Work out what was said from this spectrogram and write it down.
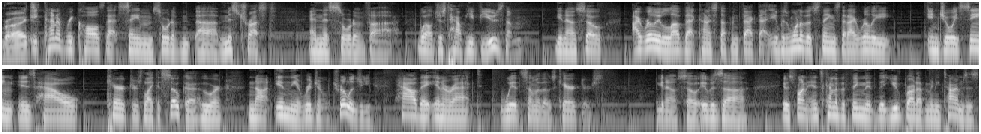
Right. It kind of recalls that same sort of uh, mistrust and this sort of uh, well, just how he views them, you know. So I really love that kind of stuff. In fact, I, it was one of those things that I really enjoy seeing is how characters like Ahsoka, who are not in the original trilogy, how they interact with some of those characters. You know, so it was uh it was fun and it's kind of the thing that, that you've brought up many times is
